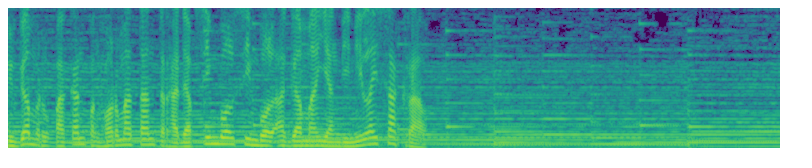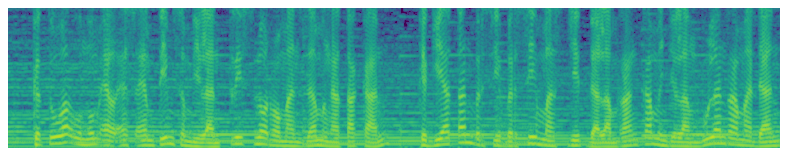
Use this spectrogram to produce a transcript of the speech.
juga merupakan penghormatan terhadap simbol-simbol agama yang dinilai sakral. Ketua Umum LSM Tim 9 Trisno Romanza mengatakan, kegiatan bersih-bersih masjid dalam rangka menjelang bulan Ramadan,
